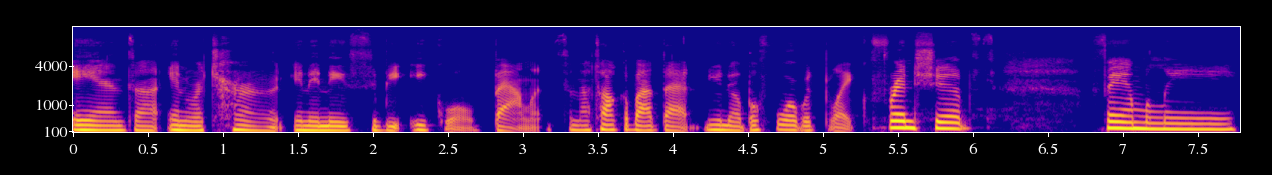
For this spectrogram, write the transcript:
and uh, in return and it needs to be equal balance and i talk about that you know before with like friendships family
